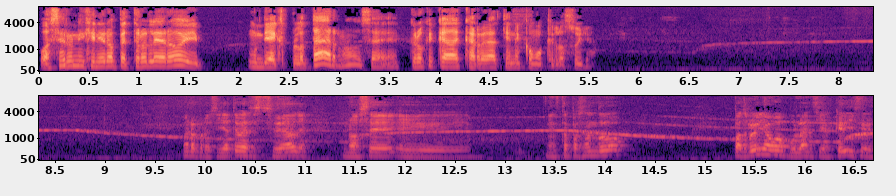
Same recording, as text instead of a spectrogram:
o a ser un ingeniero petrolero y un día explotar, ¿no? O sea, creo que cada carrera tiene como que lo suyo. Bueno, pero si ya te vas a estudiar, no sé, eh, me está pasando patrulla o ambulancia, ¿qué dices?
